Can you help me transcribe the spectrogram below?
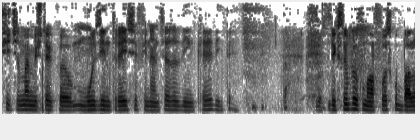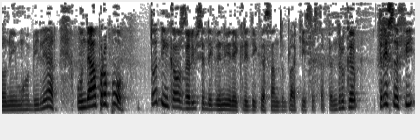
Și cel mai mișto e că mulți dintre ei se finanțează din credite. De exemplu, cum a fost cu balonul imobiliar. Unde, apropo, tot din cauza lipsei de gândire critică s-a întâmplat chestia asta. Pentru că trebuie să, fii,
